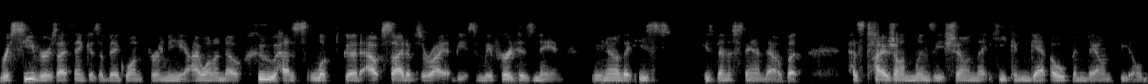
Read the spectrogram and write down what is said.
receivers, I think, is a big one for me. I want to know who has looked good outside of Zariah Beast, and we've heard his name. We know that he's he's been a standout, but has Tyjon Lindsey shown that he can get open downfield?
